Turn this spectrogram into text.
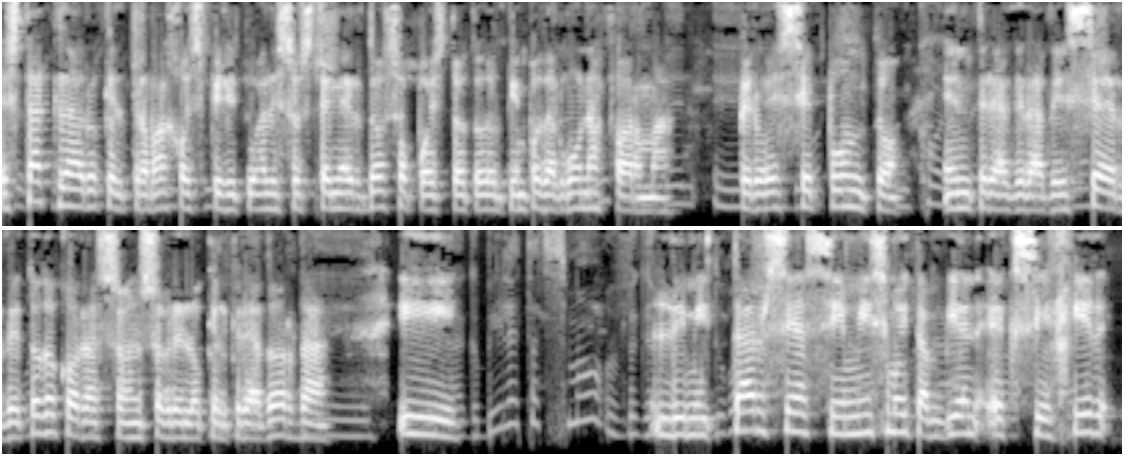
Está claro que el trabajo espiritual es sostener dos opuestos todo el tiempo de alguna forma, pero ese punto entre agradecer de todo corazón sobre lo que el Creador da y limitarse a sí mismo y también exigir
